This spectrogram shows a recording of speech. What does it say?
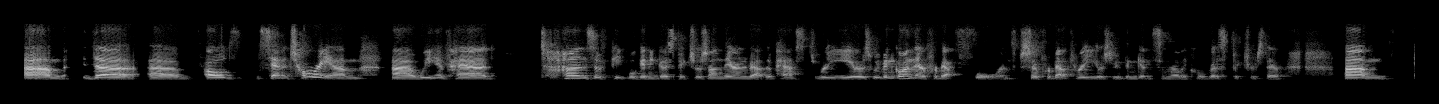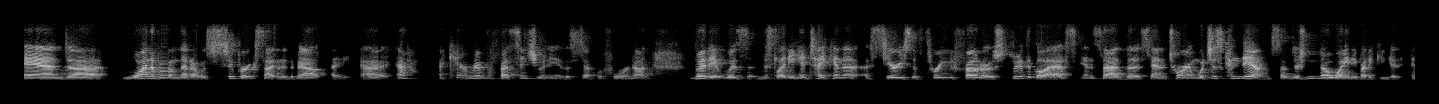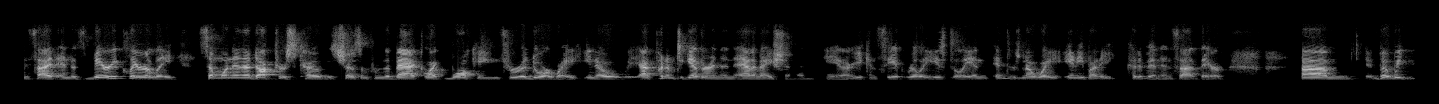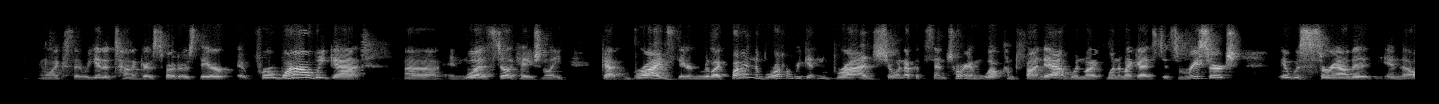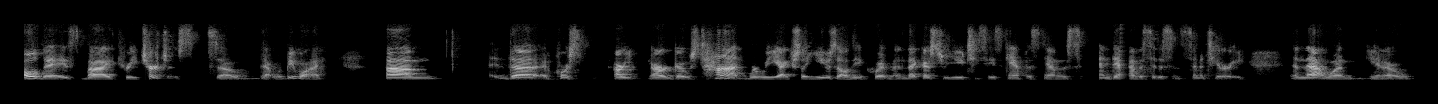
Um, the uh, old sanatorium, uh, we have had tons of people getting ghost pictures on there in about the past three years. We've been going there for about four. And so for about three years, we've been getting some really cool ghost pictures there. Um, and uh, one of them that I was super excited about, I, I, I can't remember if I sent you any of the stuff before or not, but it was this lady had taken a, a, series of three photos through the glass inside the sanatorium, which is condemned. So there's no way anybody can get inside. And it's very clearly someone in a doctor's coat. It shows them from the back, like walking through a doorway. You know, I put them together in an animation and, you know, you can see it really easily. And, and there's no way anybody could have been inside there. Um, but we, like I said, we get a ton of ghost photos there. For a while, we got, uh, well, still occasionally, got brides there and we're like why in the world are we getting brides showing up at the sanatorium? Well come to find out when my one of my guides did some research it was surrounded in the old days by three churches. So that would be why. Um, the of course our, our ghost hunt where we actually use all the equipment that goes through utc's campus down this and down to citizen cemetery. And that one you know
